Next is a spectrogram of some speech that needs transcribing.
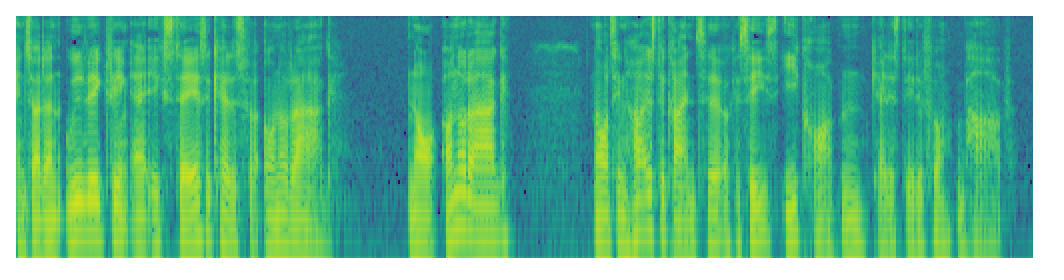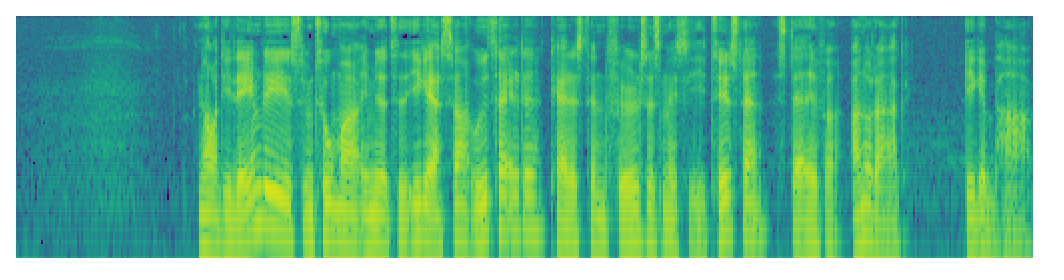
En sådan udvikling af ekstase kaldes for onorag. Når onorag når sin højeste grænse og kan ses i kroppen, kaldes dette for bhav. Når de læmelige symptomer imidlertid ikke er så udtalte, kaldes den følelsesmæssige tilstand stadig for anurag, ikke bhav.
